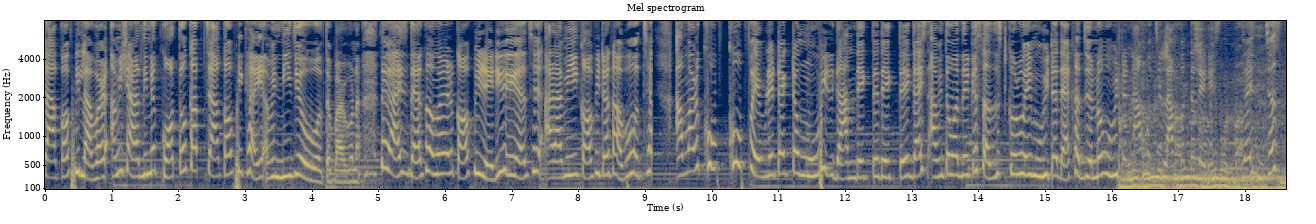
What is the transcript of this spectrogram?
চা কফি লাভার আমি সারাদিনে কত কাপ চা কফি খাই আমি নিজেও বলতে পারব না। তো গাইজ দেখো আমার কফি রেডি হয়ে গেছে আর আমি এই কফিটা খাব হচ্ছে আমার খুব খুব ফেভারেট একটা মুভির গান দেখতে দেখতে। গাইস আমি তোমাদেরকে সাজেস্ট করব এই মুভিটা দেখার জন্য। মুভিটার নাম হচ্ছে লাম্পাত্তা লেডিস গাইস জাস্ট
